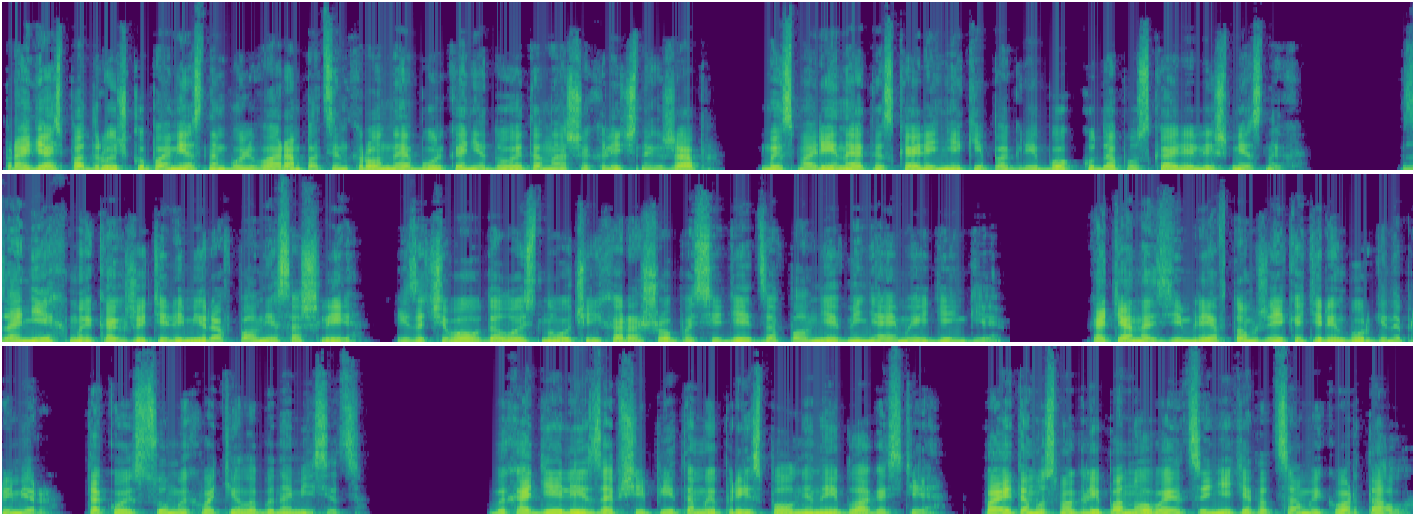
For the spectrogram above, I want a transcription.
Пройдясь под ручку по местным бульварам под синхронное бульканье дуэта наших личных жаб, мы с Мариной отыскали некий погребок, куда пускали лишь местных. За них мы, как жители мира, вполне сошли, из-за чего удалось ну очень хорошо посидеть за вполне вменяемые деньги. Хотя на земле, в том же Екатеринбурге, например, такой суммы хватило бы на месяц выходили из общепита мы преисполненные благости, поэтому смогли по новой оценить этот самый квартал.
